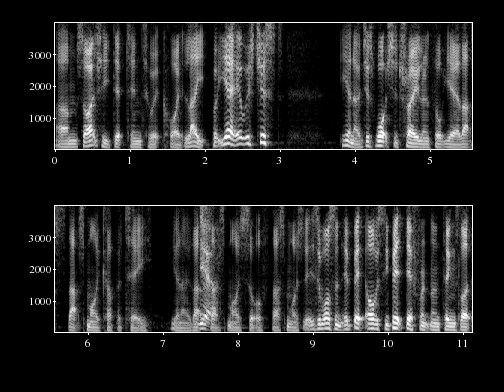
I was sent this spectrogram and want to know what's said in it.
Um, so I actually dipped into it quite late. But yeah, it was just you know, just watched the trailer and thought, yeah, that's that's my cup of tea. You know, that's Yeah. that's my sort of that's my. It wasn't a bit obviously a bit different than things like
